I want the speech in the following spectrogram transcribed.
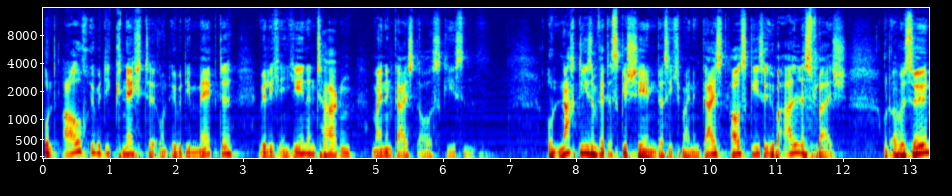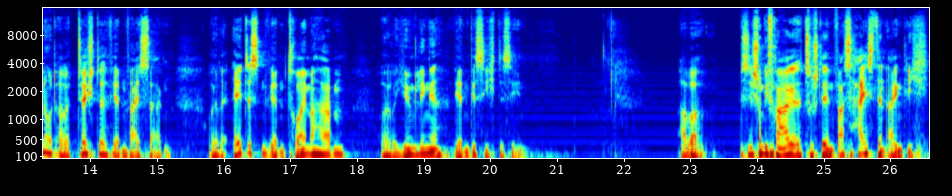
Und auch über die Knechte und über die Mägde will ich in jenen Tagen meinen Geist ausgießen. Und nach diesem wird es geschehen, dass ich meinen Geist ausgieße über alles Fleisch. Und eure Söhne und eure Töchter werden Weissagen. Eure Ältesten werden Träume haben. Eure Jünglinge werden Gesichter sehen. Aber es ist schon die Frage zu stellen, was heißt denn eigentlich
